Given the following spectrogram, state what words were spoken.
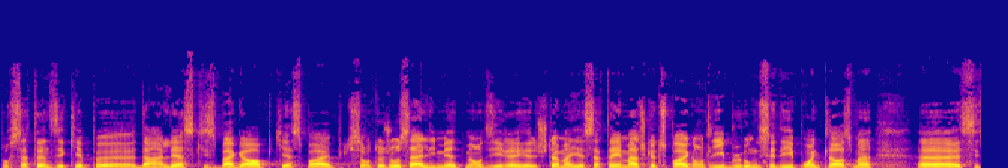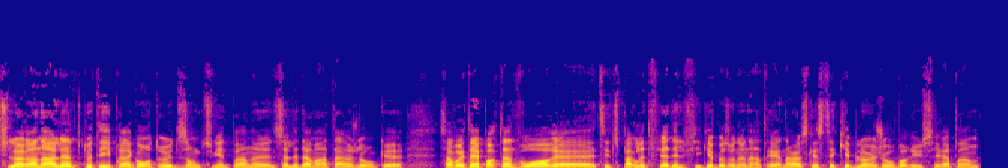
pour certaines équipes euh, dans l'Est qui se bagarrent puis qui espèrent puis qui sont toujours à la limite, mais on dirait justement, il y a certains matchs que tu perds contre les Bruins, c'est des points de classement. Euh, si tu leur en enlèves puis toi, tu les prends contre eux, disons que tu viens de prendre un solide avantage. Donc, ça va être important de voir. tu parlais de Philadelphie qui a besoin d'un entraîneur. Est-ce que cette équipe-là, un jour, va réussir à prendre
